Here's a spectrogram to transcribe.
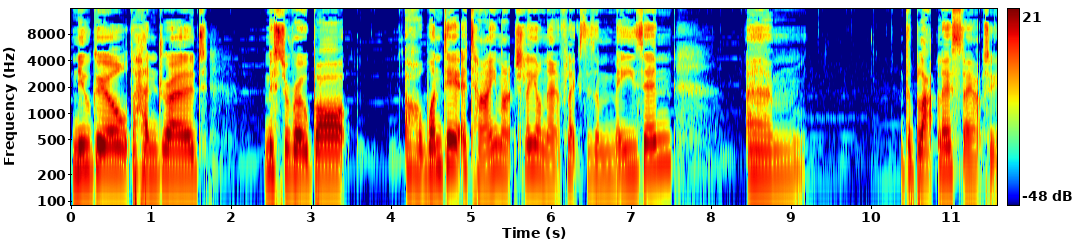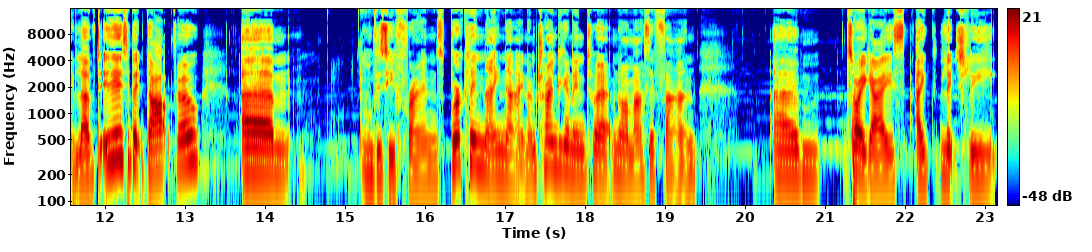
New Girl, The Hundred, Mr. Robot. Oh, One Day at a Time actually on Netflix is amazing. Um, The Blacklist I absolutely loved. It is a bit dark though. Um, obviously Friends, Brooklyn Nine Nine. I'm trying to get into it. I'm not a massive fan. Um, sorry guys, I literally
